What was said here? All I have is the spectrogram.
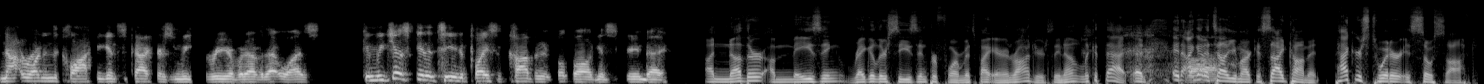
not running the clock against the Packers in week three or whatever that was. Can we just get a team to play some competent football against Green Bay? Another amazing regular season performance by Aaron Rodgers. You know, look at that. And, and I got to tell you, Marcus, side comment Packers Twitter is so soft.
